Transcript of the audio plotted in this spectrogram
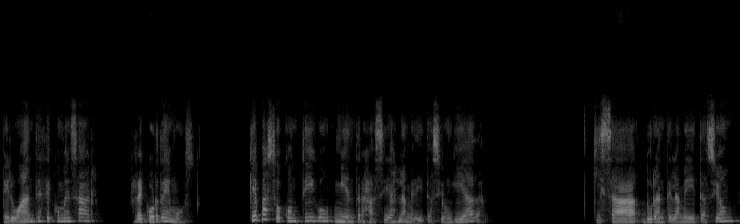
Pero antes de comenzar, recordemos qué pasó contigo mientras hacías la meditación guiada. Quizá durante la meditación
